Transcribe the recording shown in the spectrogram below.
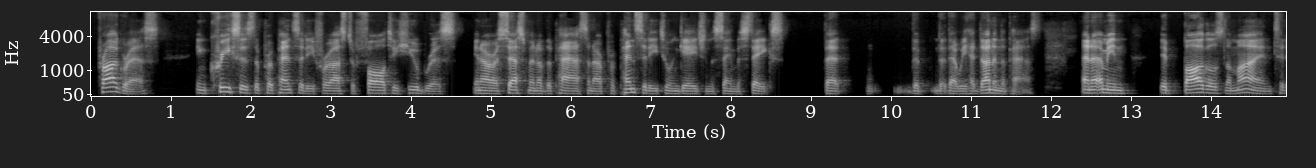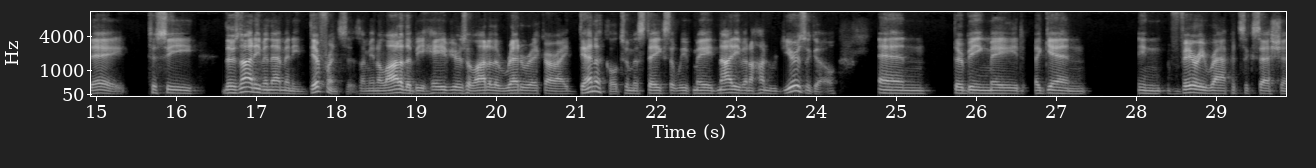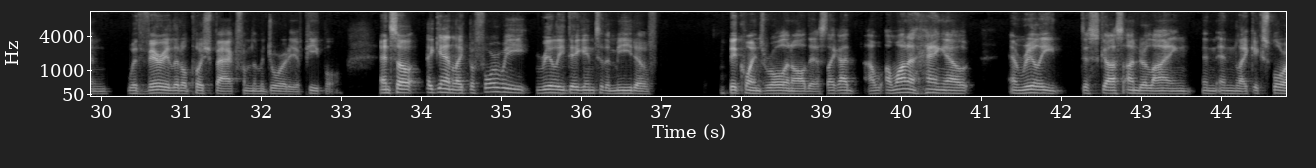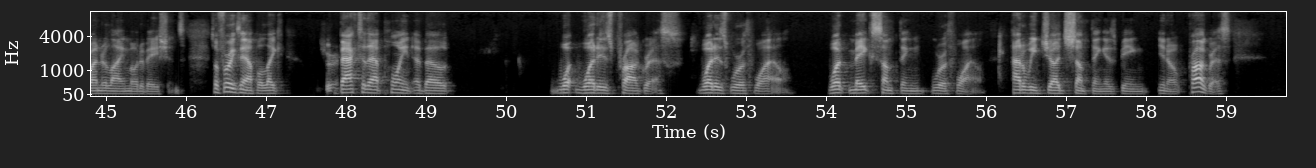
progress increases the propensity for us to fall to hubris in our assessment of the past and our propensity to engage in the same mistakes that the, that we had done in the past. And i mean it boggles the mind today to see there's not even that many differences. I mean a lot of the behaviors a lot of the rhetoric are identical to mistakes that we've made not even 100 years ago. And they're being made again in very rapid succession with very little pushback from the majority of people. And so again, like before we really dig into the meat of Bitcoin's role in all this, like I I, I want to hang out and really discuss underlying and and like explore underlying motivations. So for example, like sure. back to that point about what what is progress? What is worthwhile? What makes something worthwhile? How do we judge something as being, you know, progress?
